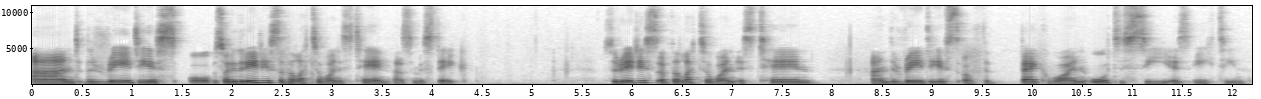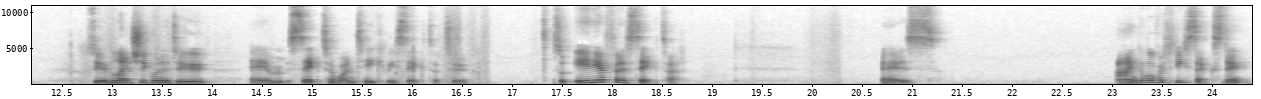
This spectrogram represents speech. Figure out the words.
and the radius, oh, sorry, the radius of the little one is 10. That's a mistake. So radius of the little one is 10 and the radius of the big one, O to C, is 18. So you're literally going to do um, sector 1 take away sector 2. So area for a sector is angle over 360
